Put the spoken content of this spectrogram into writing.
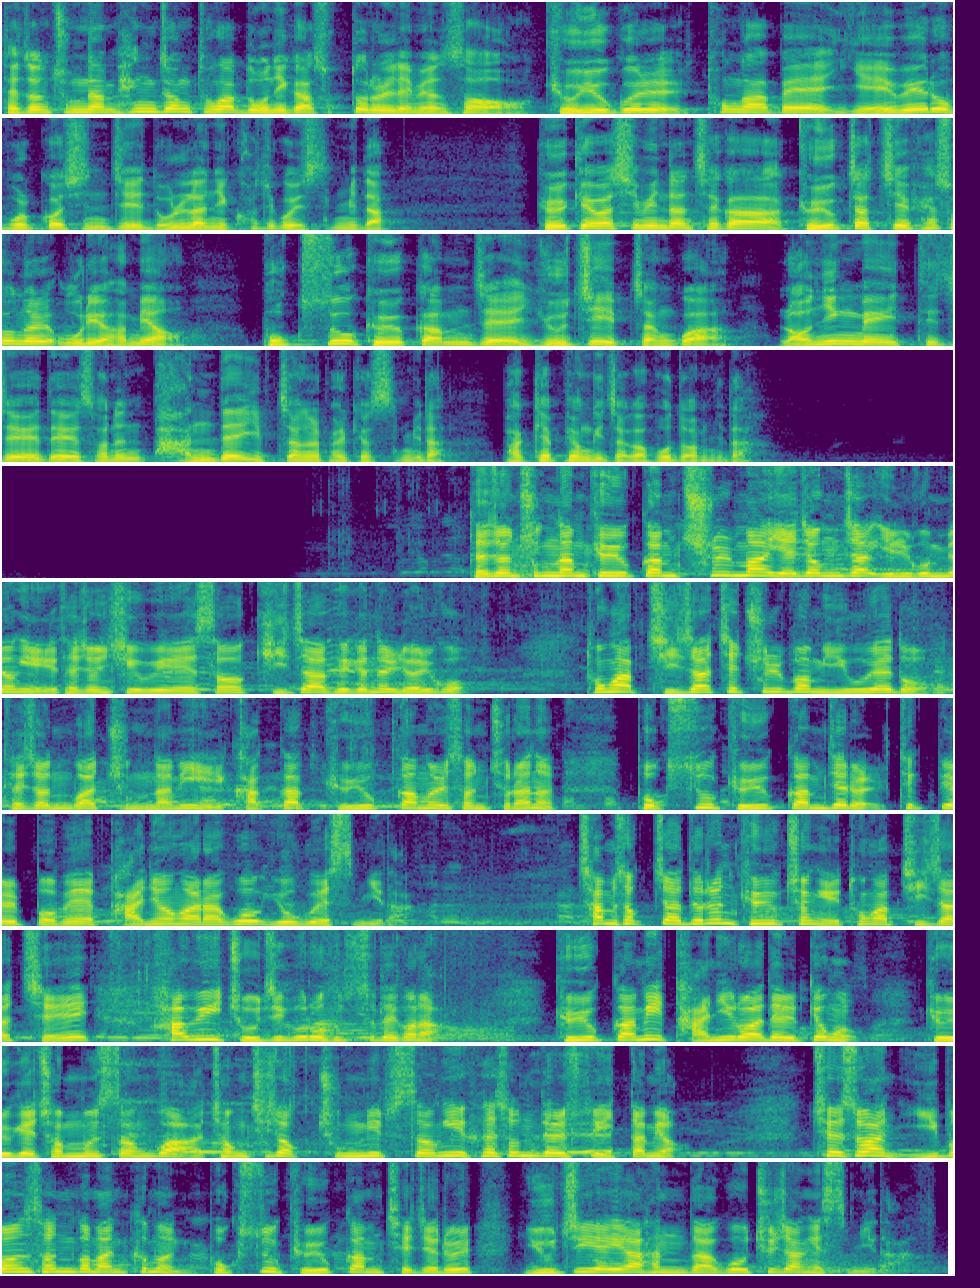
대전 충남 행정통합 논의가 속도를 내면서 교육을 통합의 예외로 볼 것인지 논란이 커지고 있습니다. 교육계와 시민단체가 교육자치 훼손을 우려하며 복수 교육감제 유지 입장과 러닝메이트제에 대해서는 반대 입장을 밝혔습니다. 박혜평 기자가 보도합니다. 대전 충남 교육감 출마 예정자 7명이 대전시의회에서 기자회견을 열고 통합 지자체 출범 이후에도 대전과 충남이 각각 교육감을 선출하는 복수 교육감제를 특별법에 반영하라고 요구했습니다. 참석자들은 교육청이 통합 지자체의 하위 조직으로 흡수되거나 교육감이 단일화될 경우 교육의 전문성과 정치적 중립성이 훼손될 수 있다며 최소한 이번 선거만큼은 복수 교육감 체제를 유지해야 한다고 주장했습니다.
